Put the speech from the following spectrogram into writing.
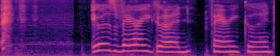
it was very good. Very good.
